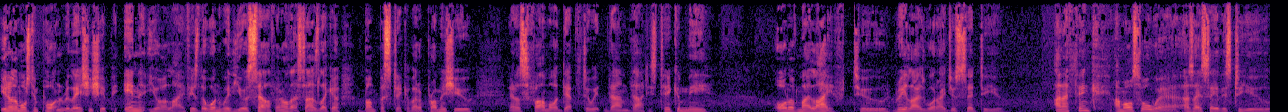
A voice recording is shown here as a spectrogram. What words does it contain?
You know, the most important relationship in your life is the one with yourself. I know that sounds like a bumper sticker, but I promise you it has far more depth to it than that. It's taken me all of my life to realize what I just said to you. And I think I'm also aware, as I say this to you,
